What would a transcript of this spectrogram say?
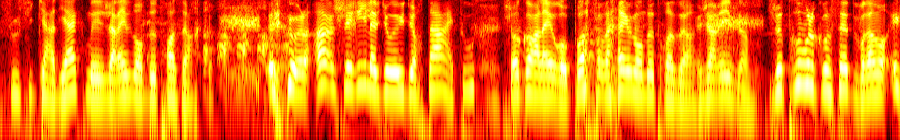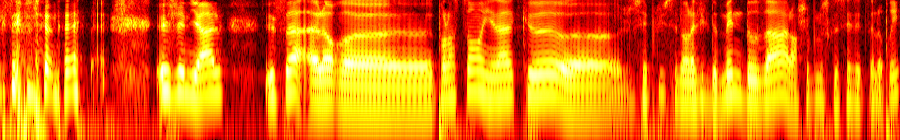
souci cardiaque, mais j'arrive dans 2-3 heures. Voilà. Ah chérie, l'avion a eu du retard et tout, je suis encore à l'aéroport, j'arrive dans 2-3 heures. J'arrive là. Je trouve le concept vraiment exceptionnel et génial. Et ça, alors, euh, pour l'instant, il y en a que, euh, je sais plus, c'est dans la ville de Mendoza, alors je sais plus ce que c'est cette saloperie.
